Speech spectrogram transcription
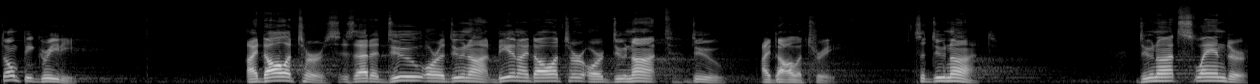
Don't be greedy. Idolaters, is that a do or a do not? Be an idolater or do not do idolatry? It's a do not. Do not slander.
